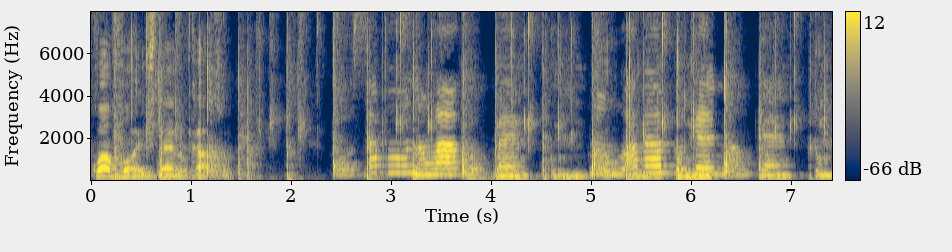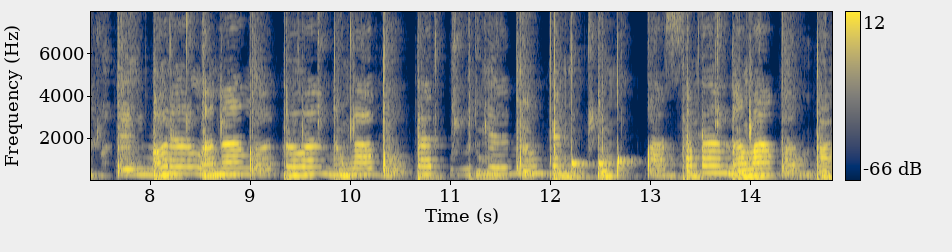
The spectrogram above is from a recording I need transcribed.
com a voz, né? No caso. Não lava o pé, não lava porque não quer. Ele mora lá na lagoa, não lava o pé porque não quer. tum, A sapa não lava pá,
